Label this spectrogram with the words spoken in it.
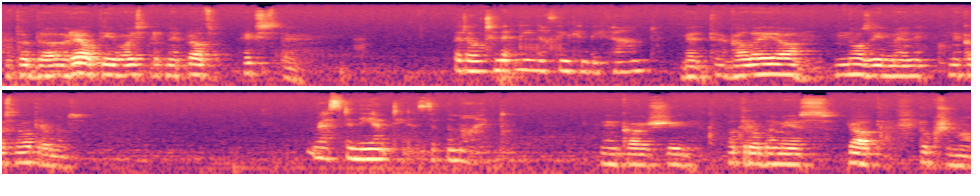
tad, tad uh, relatīvā izpratnē prāts eksistē. But ultimately, nothing can be found. Bet galējā nozīmē ne, nekas nav atrodams. Rest in the emptiness of the mind. Vienkārši atrodamies prāta tukšumā.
